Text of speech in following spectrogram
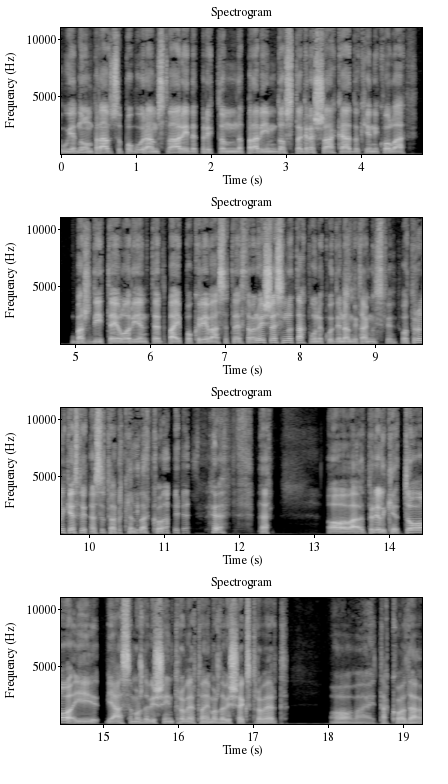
u jednom pravcu poguram stvari da pritom napravim dosta grešaka, dok je Nikola baš detail oriented, pa i pokriva se te strane. Više sam na takvu neku dinamiku tako. mislim. Otprilike slika se tako. tako. Ova, otprilike to i ja sam možda više introvert, on je možda više ekstrovert. Ovaj, tako da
